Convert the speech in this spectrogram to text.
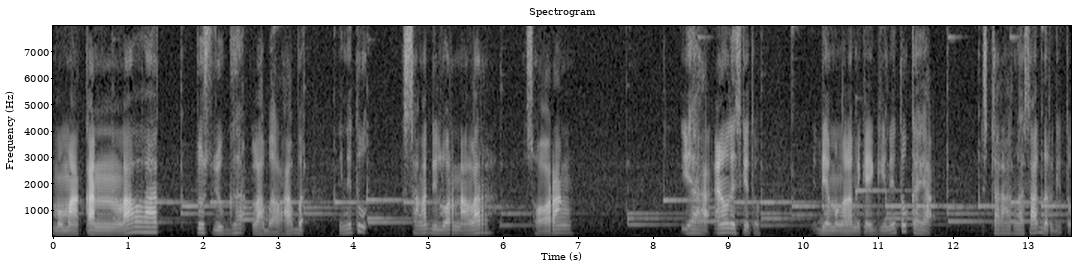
memakan lalat terus juga laba-laba. Ini tuh sangat di luar nalar seorang ya analis gitu. Dia mengalami kayak gini tuh kayak secara nggak sadar gitu.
